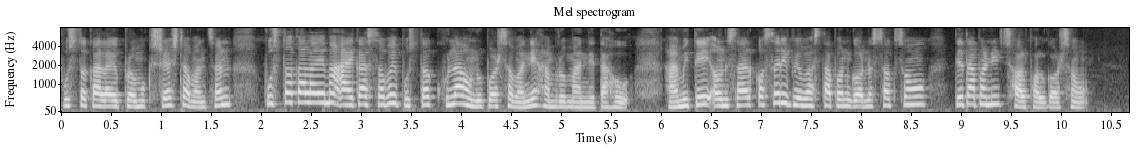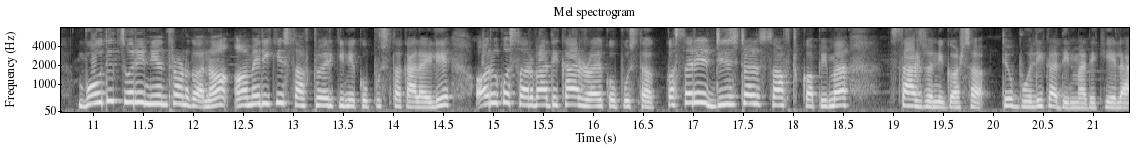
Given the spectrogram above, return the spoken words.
पुस्तकालय प्रमुख श्रेष्ठ भन्छन् पुस्तकालयमा आएका सबै पुस्तक खुला हुनुपर्छ भन्ने हाम्रो मान्यता हो। हामी त्यही अनुसार कसरी व्यवस्थापन गर्न सक्छौँ त्यता पनि छलफल गर्छौँ। बौद्धिक चोरी नियन्त्रण गर्न अमेरिकी सफ्टवेयर किनेको पुस्तकालयले अरूको सर्वाधिकार रहेको पुस्तक कसरी डिजिटल सफ्ट कपीमा सार्वजनिक गर्छ। त्यो भोलिका दिनमा देखिएला।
